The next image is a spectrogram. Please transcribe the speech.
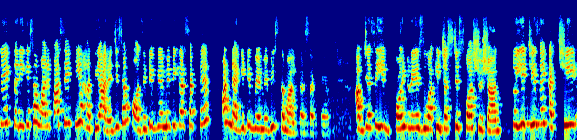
तो एक तरीके से हमारे पास एक ये हथियार है जिसे हम पॉजिटिव वे में भी कर सकते हैं और नेगेटिव वे में भी इस्तेमाल कर सकते हैं। अब जैसे ये पॉइंट रेज हुआ कि जस्टिस फॉर सुशांत तो ये चीज़ एक अच्छी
